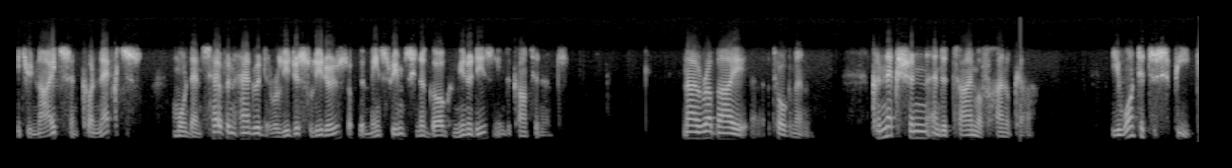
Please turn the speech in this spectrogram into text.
It unites and connects more than 700 religious leaders of the mainstream synagogue communities in the continent. Now, Rabbi Togman, connection and the time of Hanukkah. You wanted to speak.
